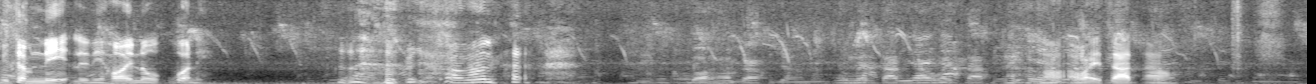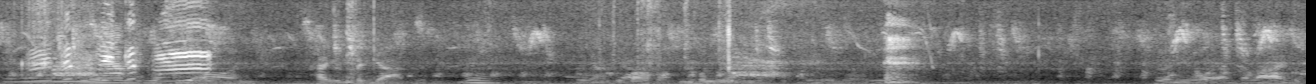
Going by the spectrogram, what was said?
มีตำหนิเลยนี่ห้อยนกบ่นี่ทางนั้นบ่เฮากับเอาไว้ตัดเอาไว้ตัดเนาะเอาไว้ตัดเอางามมีสีอ่อนใครยิ้มเป็นหยาดอืม เพื่อนนี้โอ้ยอันตรายเลย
